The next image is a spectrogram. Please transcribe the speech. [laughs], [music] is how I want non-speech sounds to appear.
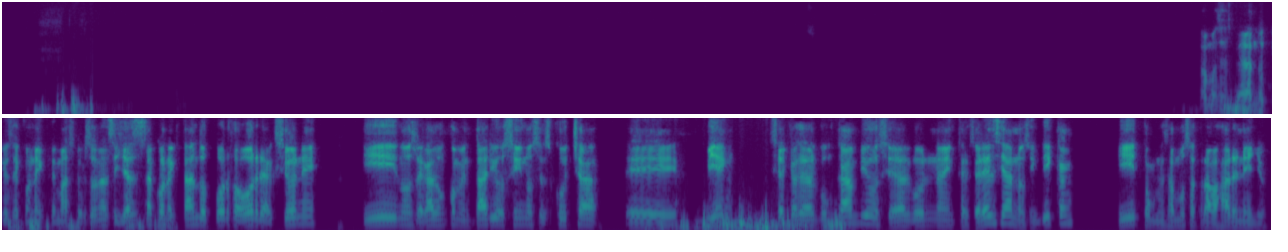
Vamos esperando que se conecte más personas. Si ya se está conectando, por favor, reaccione y nos regala un comentario si nos escucha eh, bien. Si hay que hacer algún cambio, si hay alguna interferencia, nos indican y comenzamos a trabajar en ello.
